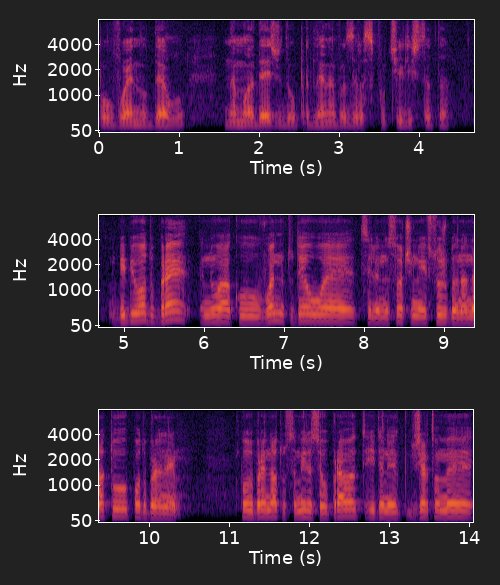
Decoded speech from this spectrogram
по военно дело на младежи до определена възраст в училищата? Би било добре, но ако военното дело е целенасочено и в служба на НАТО, по-добре не. По-добре НАТО сами да се оправят и да не жертваме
